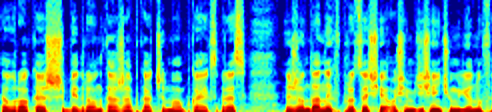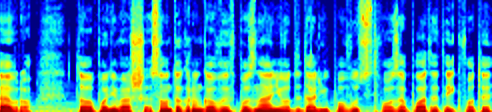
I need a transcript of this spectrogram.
Eurocash, Biedronka, Żabka czy Małpka Express, żądanych w procesie 80 milionów euro. To ponieważ Sąd Okręgowy w Poznaniu oddalił powództwo o zapłatę tej kwoty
